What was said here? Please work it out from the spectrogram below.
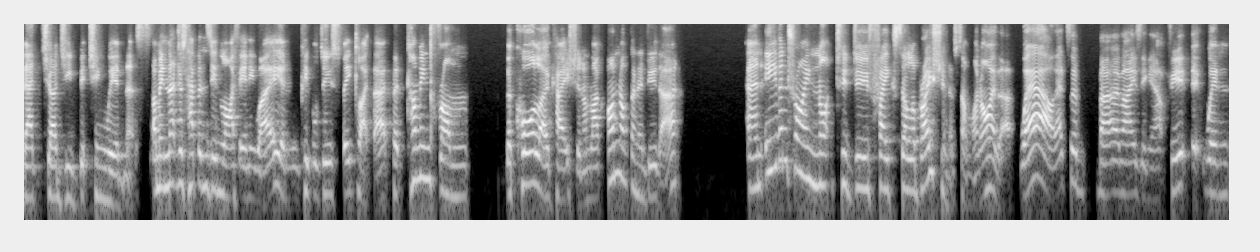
that judgy, bitching weirdness. I mean, that just happens in life anyway, and people do speak like that. But coming from the core location, I'm like, I'm not going to do that. And even trying not to do fake celebration of someone either. Wow, that's an amazing outfit when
